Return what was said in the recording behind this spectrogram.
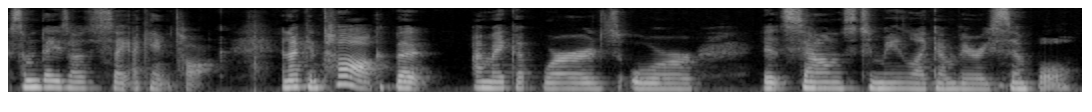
Some days I'll just say I can't talk, and I can talk, but I make up words, or it sounds to me like I'm very simple,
